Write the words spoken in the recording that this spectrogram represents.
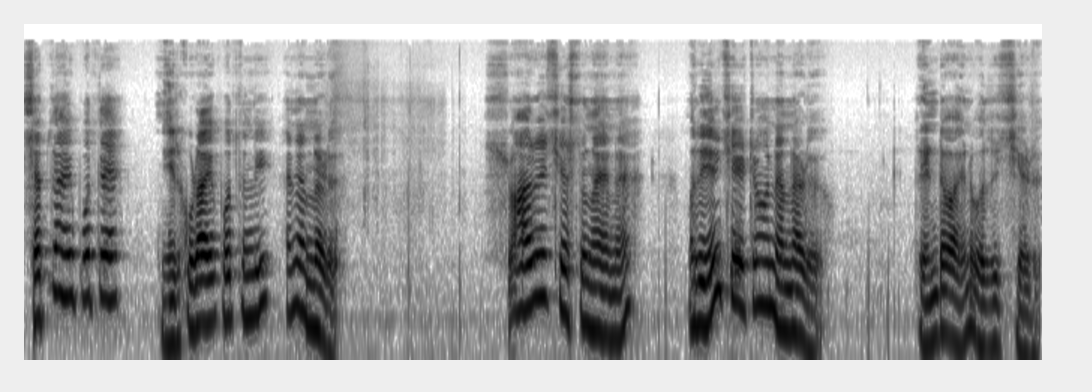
శబ్దం అయిపోతే నీరు కూడా అయిపోతుంది అని అన్నాడు. సారీ చేస్తున్నాయన మరి ఏం చేయటం అని అన్నాడు. రెండవ ఆయన వదిలిచ్చాడు.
